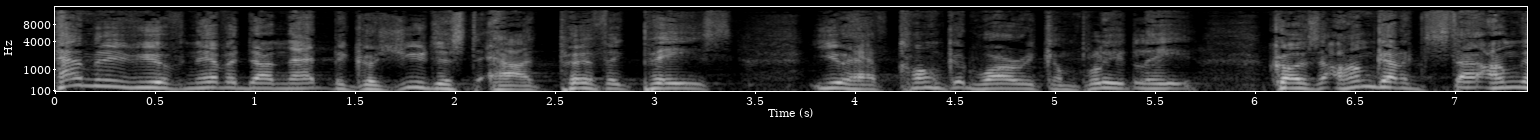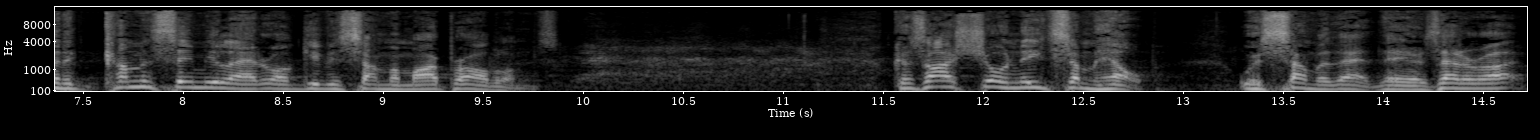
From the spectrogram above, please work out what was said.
How many of you have never done that because you just are perfect peace? You have conquered worry completely. Because I'm going to stay, I'm going to come and see me later. I'll give you some of my problems. Because I sure need some help with some of that there. Is that all right?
